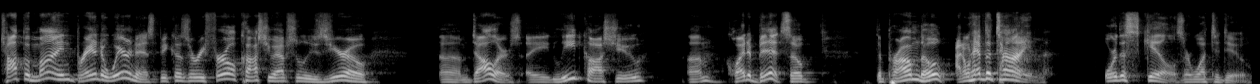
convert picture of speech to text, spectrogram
top of mind brand awareness, because a referral costs you absolutely zero um, dollars. A lead costs you um, quite a bit. So the problem, though, I don't have the time or the skills or what to do.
